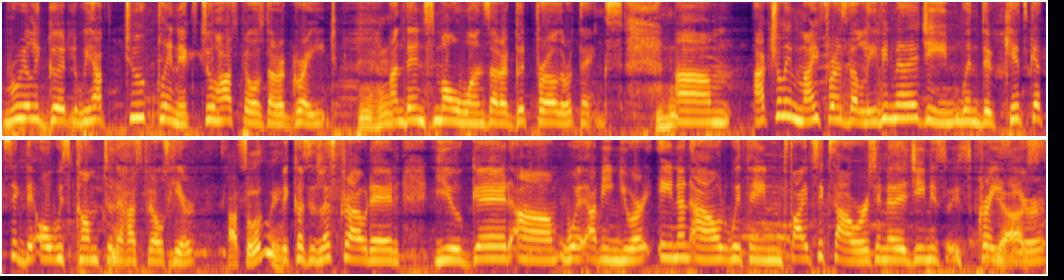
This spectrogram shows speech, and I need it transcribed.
really good. We have two clinics, two hospitals that are great, Mm-hmm. and then small ones that are good for other things. Um, actually, my friends that live in Medellin, when their kids get sick, they always come to the hospitals here Absolutely. because it's less crowded. You get, um, wi- I mean, you are in and out within five six hours. In Medellin, it's, it's crazier,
